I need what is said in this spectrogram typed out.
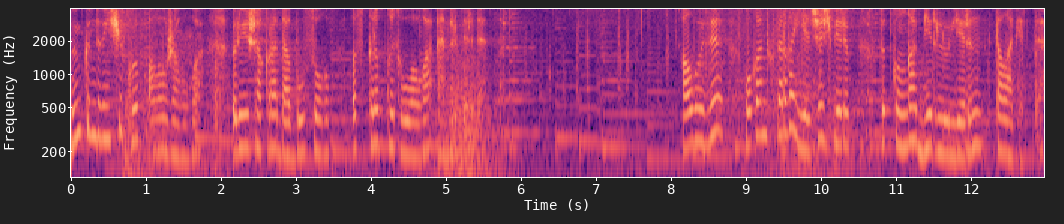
мүмкіндігінше көп алау жағуға үрей шақыра дабыл соғып ысқырып қиқулауға әмір берді. Ал өзі қоқандықтарға елші жіберіп тұтқынға берілулерін талап етті.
